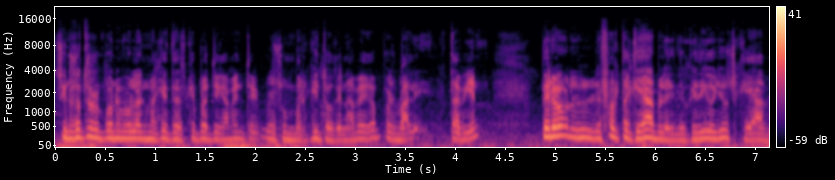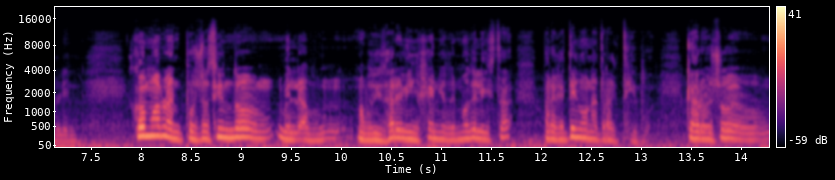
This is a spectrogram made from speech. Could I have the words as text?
Si nosotros ponemos las maquetas que prácticamente es un barquito que navega, pues vale, está bien, pero le falta que hablen, lo que digo yo es que hablen. ¿Cómo hablan? Pues haciendo, agudizar el ingenio del modelista para que tenga un atractivo. Claro, eso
